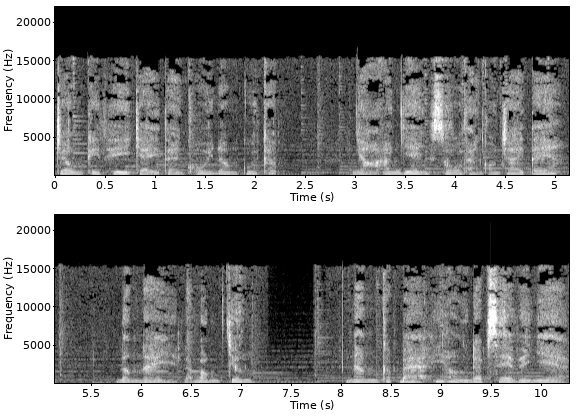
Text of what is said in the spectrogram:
Trong kỳ thi chạy toàn khối năm cuối cấp, Nhỏ ăn gian xô thằng con trai té. Lần này là bầm chân. Năm cấp 3 hí hửng đạp xe về nhà.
